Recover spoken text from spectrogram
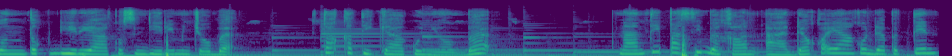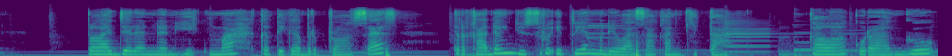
untuk diri aku sendiri mencoba. Toh ketika aku nyoba, nanti pasti bakalan ada kok yang aku dapetin. Pelajaran dan hikmah ketika berproses, terkadang justru itu yang mendewasakan kita. Kalau aku ragu,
